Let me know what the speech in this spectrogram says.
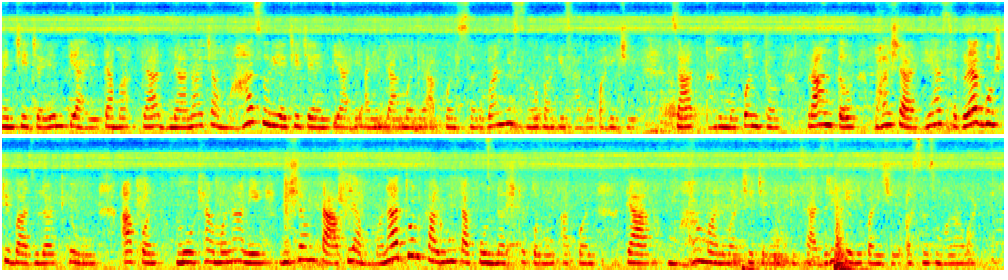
यांची जयंती आहे. त्या मा- त्या ज्ञानाच्या महासूर्याची जयंती आहे आणि त्यामध्ये आपण सर्वांनी सहभागी झालं पाहिजे. जात धर्म पंथ प्रांत भाषा ह्या सगळ्या गोष्टी बाजूला ठेवून आपण मोठ्या मनाने विषमता आपल्या मनातून काढून टाकून नष्ट करून आपण त्या महामानवाची जयंती साजरी केली पाहिजे. असंच मला वाटतं.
